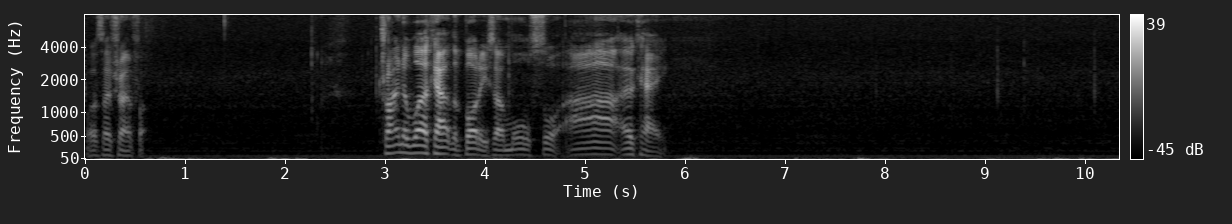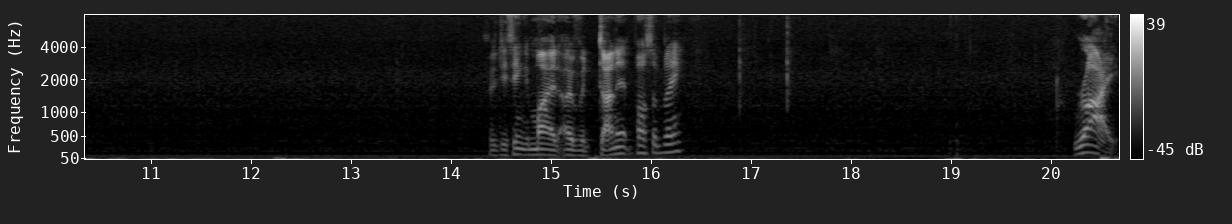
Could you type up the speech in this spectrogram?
What's I trying to trying to work out the body, so I'm all sort. Ah, okay. So do you think you might have overdone it, possibly? Right.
